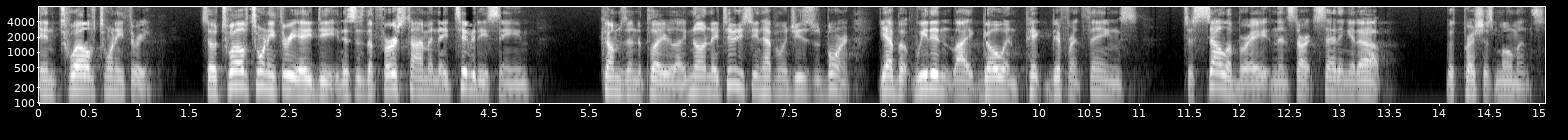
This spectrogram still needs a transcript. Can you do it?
in 1223. So 1223 AD. This is the first time a nativity scene comes into play. You're like, no, nativity scene happened when Jesus was born. Yeah, but we didn't like go and pick different things to celebrate and then start setting it up with precious moments.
